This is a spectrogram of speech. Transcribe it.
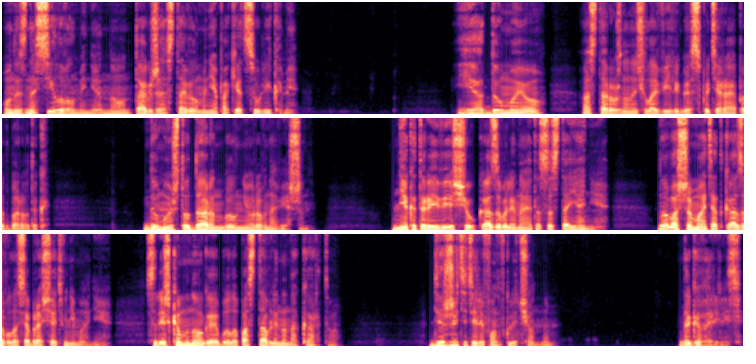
Он изнасиловал меня, но он также оставил мне пакет с уликами. Я думаю, осторожно начала Виллигас, потирая подбородок. Думаю, что Даррен был неуравновешен. Некоторые вещи указывали на это состояние, но ваша мать отказывалась обращать внимание. Слишком многое было поставлено на карту. Держите телефон включенным. Договорились.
